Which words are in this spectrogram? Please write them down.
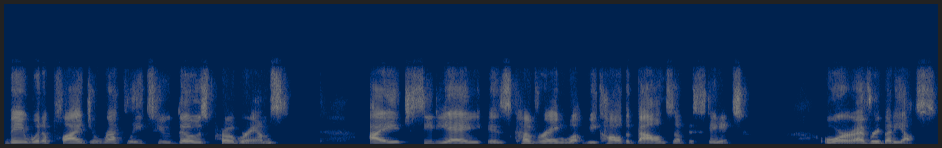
they would apply directly to those programs. IHCDA is covering what we call the balance of the state or everybody else.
